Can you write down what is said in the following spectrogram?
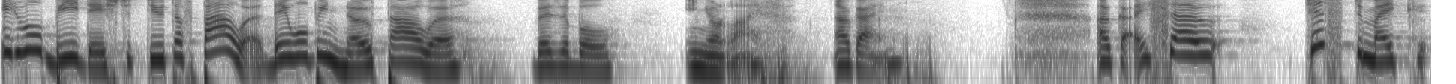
it will be destitute of power. There will be no power visible in your life. Okay. Okay, so just to make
